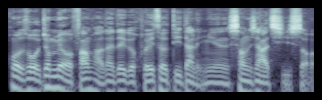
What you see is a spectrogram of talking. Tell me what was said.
或者说我就没有方法在这个灰色地带里面上下其手。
